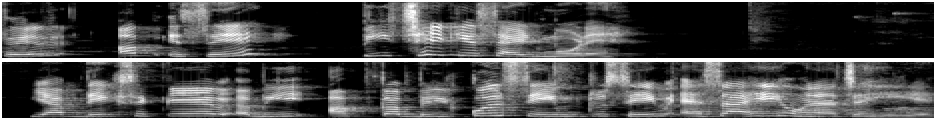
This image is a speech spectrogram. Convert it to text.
फिर अब इसे पीछे के साइड मोड़ें। ये आप देख सकते हैं, अभी आपका बिल्कुल सेम टू सेम ऐसा ही होना चाहिए।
